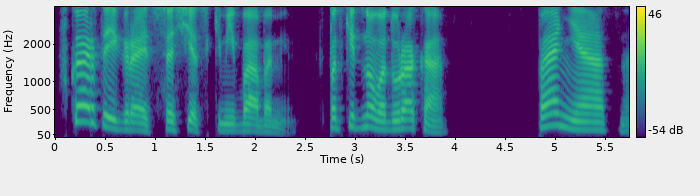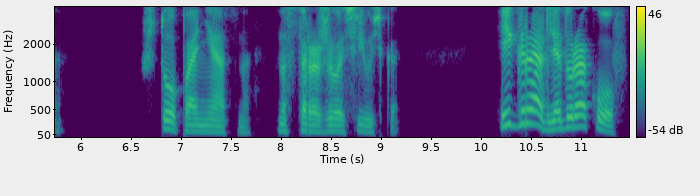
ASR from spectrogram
«В карты играет с соседскими бабами. В подкидного дурака». «Понятно». «Что понятно?» — насторожилась Люська. «Игра для дураков.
